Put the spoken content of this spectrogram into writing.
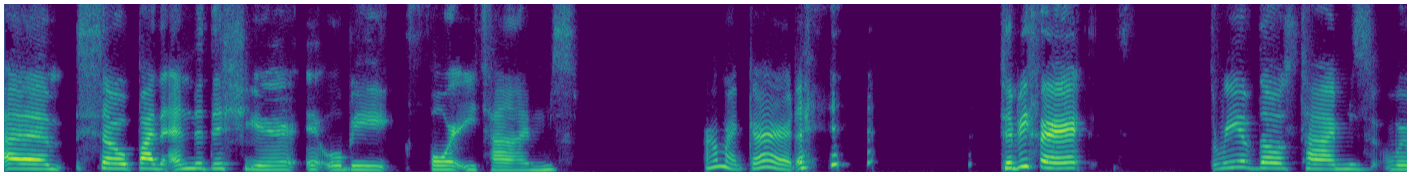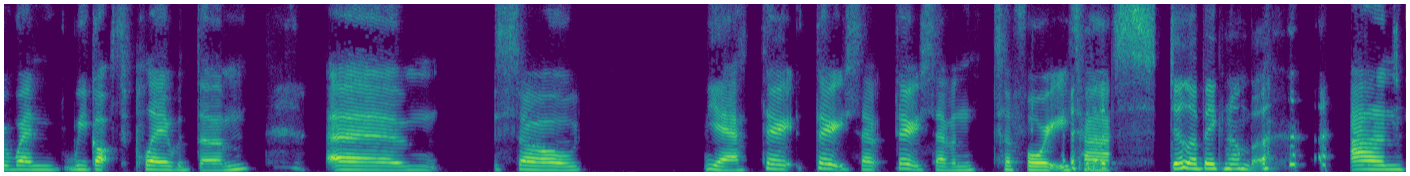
Um, so by the end of this year, it will be 40 times. Oh my god. To be fair, three of those times were when we got to play with them. Um, so yeah, 30, 37, 37 to 40 times. That's still a big number. And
